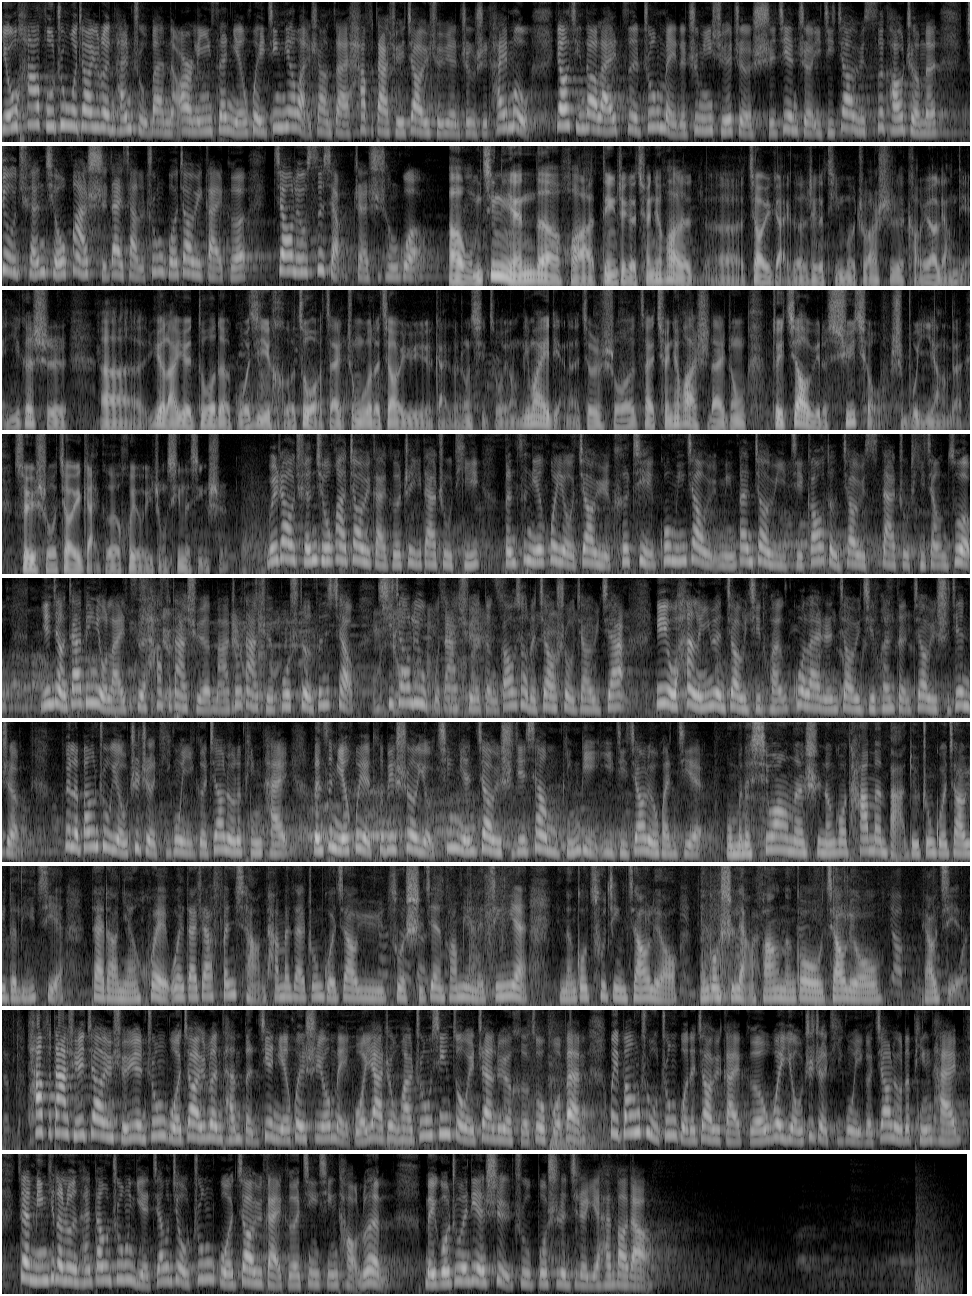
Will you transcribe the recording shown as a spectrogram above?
由哈佛中国教育论坛主办的二零一三年会今天晚上在哈佛大学教育学院正式开幕，邀请到来自中美的知名学者、实践者以及教育思考者们，就全球化时代下的中国教育改革交流思想、展示成果。呃，我们今年的话定这个全球化的呃教育改革的这个题目，主要是考虑到两点，一个是呃越来越多的国际合作在中国的教育改革中起作用，另外一点呢，就是说在全球化时代中对教育的需求是不一样的，所以说教育改革会有一种新的形式。围绕全球化教育改革这一大主题，本次年会有教育科技、公民教育、民办教育以及高等教育四大主题讲座。演讲嘉宾有来自哈佛大学、麻州大学波士顿分校、西交利物浦大学等高校的教授、教育家，也有翰林院教育集团、过来人教育集团等教育实践者。为了帮助有志者提供一个交流的平台，本次年会也特别设有青年教育实践项目评比以及交流环节。我们的希望呢是能够他们把对中国教育的理解带到年会，为大家分享他们在中国教育做实践方面的经验，也能够促进交流，能够使两方能够交流了解。哈佛大学教育学院中国教育论坛本届年会是由美国亚洲文化中心作为战略合作伙伴，为帮助中国的教育改革，为有志者提供一个交流的平台。在明天的论坛当中，也将就中国教育改革进行讨论。美国中文电视驻波士顿记者叶涵报道。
